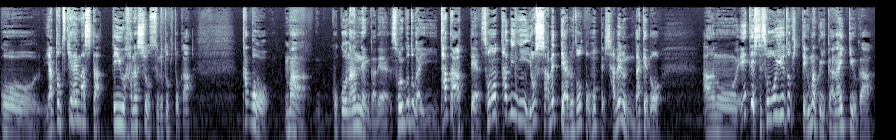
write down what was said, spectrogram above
こう、やっと付き合いましたっていう話をするときとか、過去、まあ、ここ何年かで、そういうことが多々あって、その度に、よし、喋ってやるぞと思って喋るんだけど、あの、得てしてそういう時ってうまくいかないっていうか、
